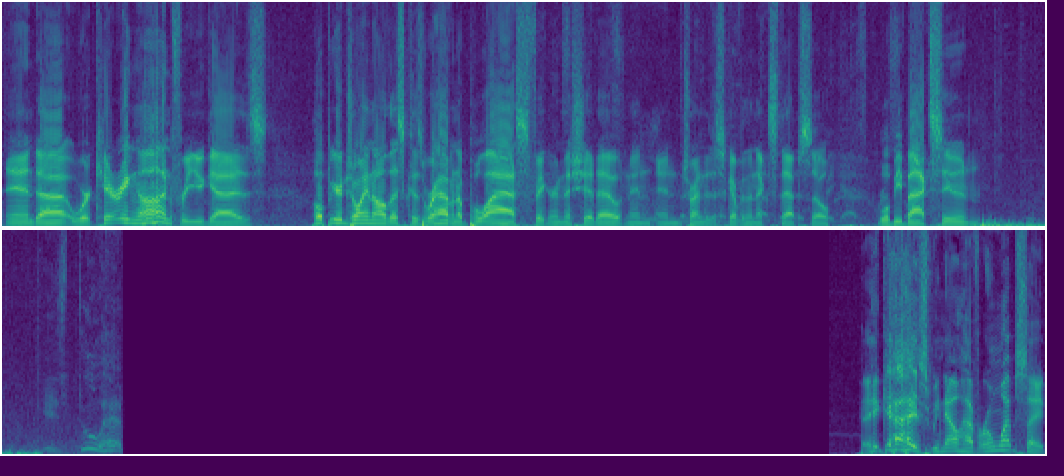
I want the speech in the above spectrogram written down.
and uh, we're carrying on for you guys. hope you're enjoying all this because we're having a blast figuring this shit out and, and trying to discover the next steps. So we'll be back soon. Hey guys, we now have our own website.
